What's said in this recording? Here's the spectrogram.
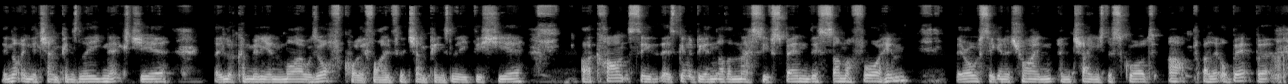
They're not in the Champions League next year. They look a million miles off qualifying for the Champions League this year. I can't see that there's going to be another massive spend this summer for him. They're obviously going to try and, and change the squad up a little bit, but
